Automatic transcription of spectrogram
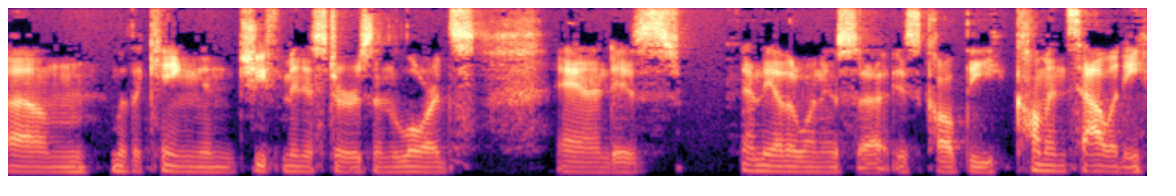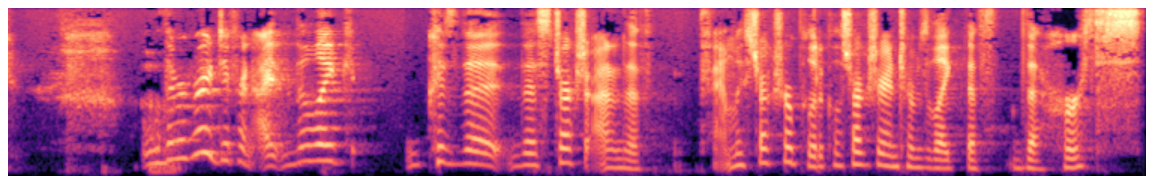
um, with a king and chief ministers and lords, and is and the other one is uh, is called the commensality. well, they were very different. I the like because the the structure, I the family structure, political structure, in terms of like the the hearths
